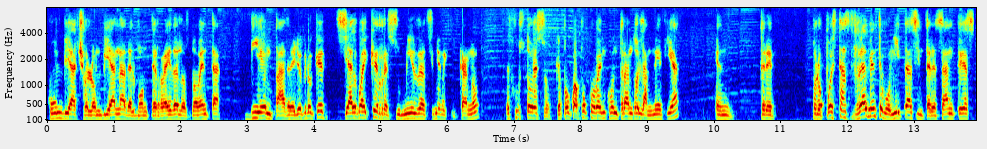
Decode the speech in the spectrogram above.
cumbia cholombiana del Monterrey de los 90, bien padre. Yo creo que si algo hay que resumir del cine mexicano, es justo eso, que poco a poco va encontrando la media en entre propuestas realmente bonitas, interesantes,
